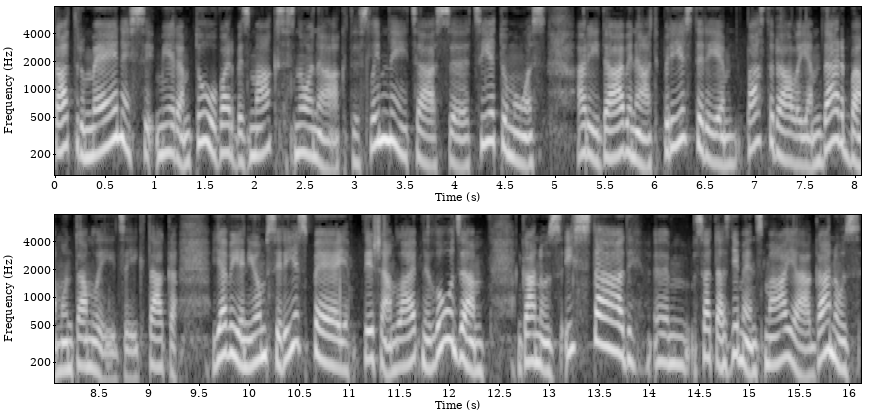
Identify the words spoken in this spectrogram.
katru mēnesi mieram tuvu var bez maksas nonākt slimnīcās, cietumos, arī dāvināt priesteriem, pastorālajam darbam un tam līdzīgi svarīgi. Tā ka, ja vien jums ir iespēja, tiešām laipni lūdzam gan uz izstādi Svētās ģimenes mājā, gan uz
